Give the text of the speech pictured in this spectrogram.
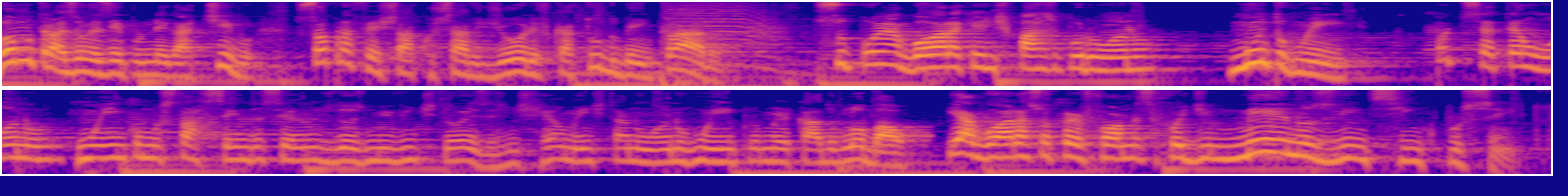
Vamos trazer um exemplo negativo, só para fechar com chave de ouro e ficar tudo bem claro? Suponha agora que a gente passe por um ano muito ruim, Pode ser até um ano ruim como está sendo esse ano de 2022. A gente realmente está num ano ruim para o mercado global. E agora a sua performance foi de menos 25%.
